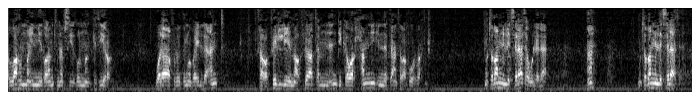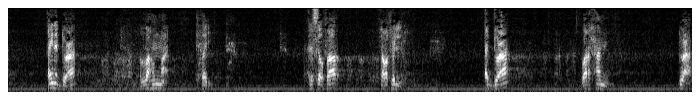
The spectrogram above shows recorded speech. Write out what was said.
اللهم إني ظلمت نفسي ظلما كثيرا. ولا يغفر الذنوب إلا أنت. فاغفر لي مغفرة من عندك وارحمني إنك أنت الغفور الرحيم. متضمن للثلاثة ولا لا؟ ها؟ متضمن للثلاثة. أين الدعاء؟ اللهم طيب. الاستغفار فاغفر لي. الدعاء وارحمني. دعاء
